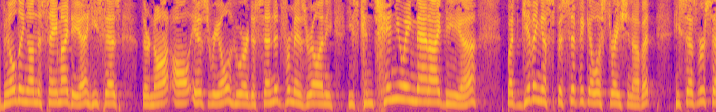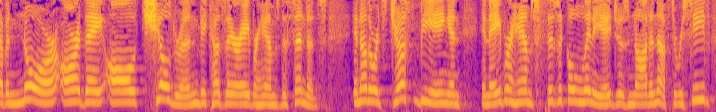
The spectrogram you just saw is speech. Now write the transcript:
building on the same idea, he says they're not all Israel who are descended from Israel, and he, he's continuing that idea, but giving a specific illustration of it. He says, verse 7, nor are they all children because they are Abraham's descendants. In other words, just being in, in Abraham's physical lineage is not enough. To receive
